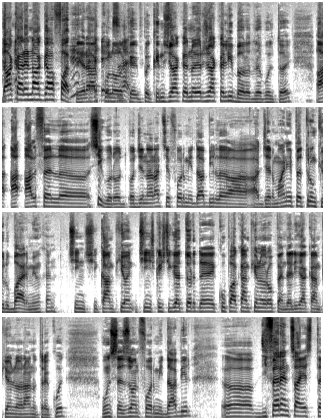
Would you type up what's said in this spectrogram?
da, care n-a gafat, era acolo, exact. că, când joacă Neuer, joacă liberă de multe ori. A, a, altfel, uh, sigur, o, o generație formidabilă a, a Germaniei pe trunchiul lui Bayern München, 5, campioni, 5 câștigători de Cupa Campionilor Europeni, de Liga Campionilor anul trecut, un sezon formidabil. Uh, diferența este,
